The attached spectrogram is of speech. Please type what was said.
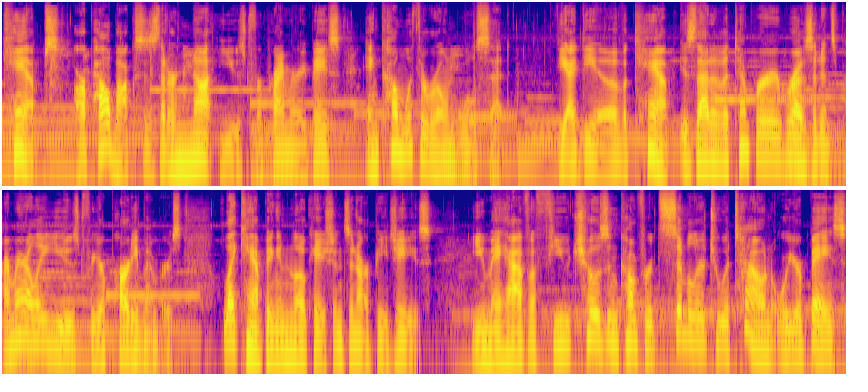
Camps are PAL boxes that are not used for primary base and come with their own rule set. The idea of a camp is that of a temporary residence primarily used for your party members, like camping in locations in RPGs. You may have a few chosen comforts similar to a town or your base,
